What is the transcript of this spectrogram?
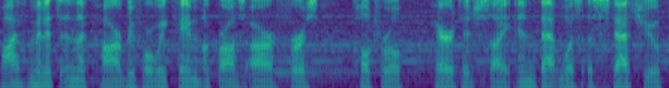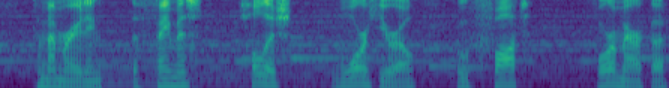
Five minutes in the car before we came across our first cultural heritage site, and that was a statue commemorating the famous Polish war hero who fought for America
